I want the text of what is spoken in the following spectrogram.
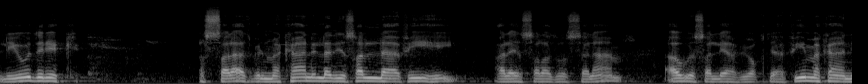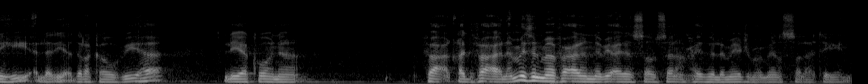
ليدرك الصلاة بالمكان الذي صلى فيه عليه الصلاة والسلام أو يصليها في وقتها في مكانه الذي أدركه فيها ليكون قد فعل مثل ما فعل النبي عليه الصلاة والسلام حيث لم يجمع بين الصلاتين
